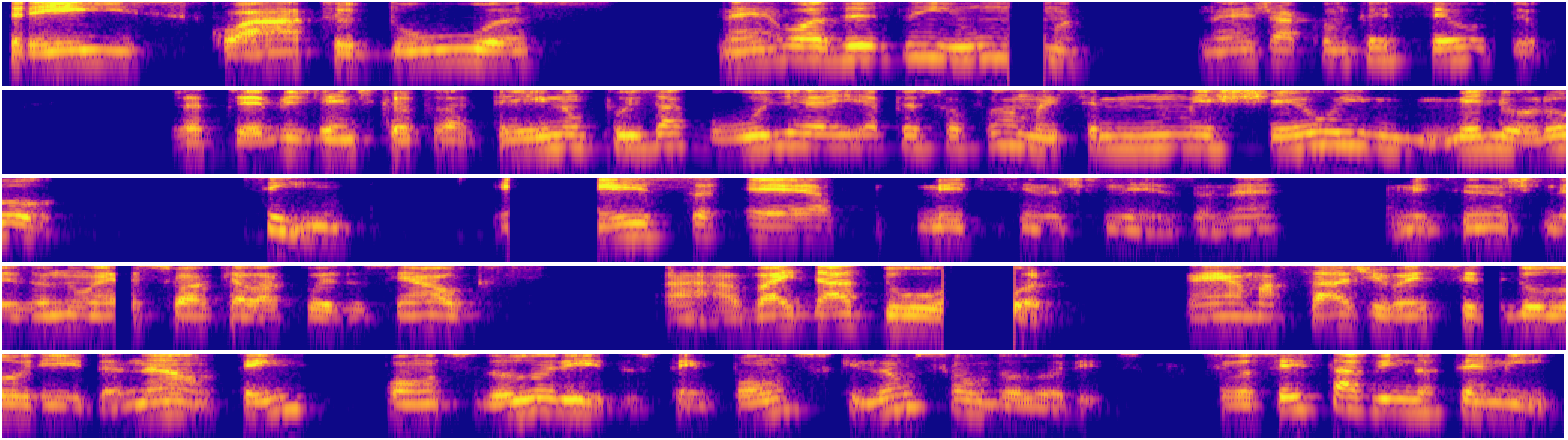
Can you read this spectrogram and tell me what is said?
3, 4, 2, né? Ou às vezes nenhuma, né? Já aconteceu, já teve gente que eu tratei e não pus agulha e a pessoa falou, mas você não mexeu e melhorou? Sim, essa é a medicina chinesa, né? A medicina chinesa não é só aquela coisa assim, ah, ah, vai dar dor, né? a massagem vai ser dolorida. Não, tem pontos doloridos, tem pontos que não são doloridos. Se você está vindo até mim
